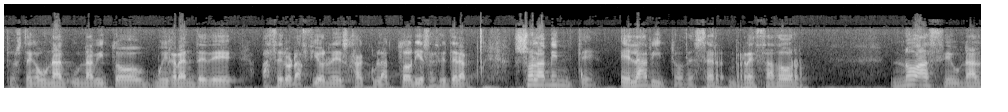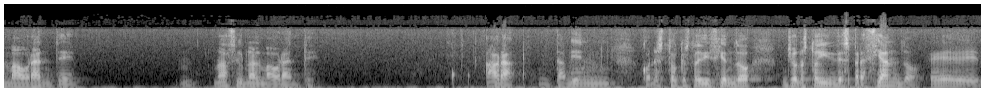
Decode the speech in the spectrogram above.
pues tenga un hábito muy grande de hacer oraciones jaculatorias, etcétera, solamente el hábito de ser rezador no hace un alma orante, no hace un alma orante. Ahora, también con esto que estoy diciendo, yo no estoy despreciando eh,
